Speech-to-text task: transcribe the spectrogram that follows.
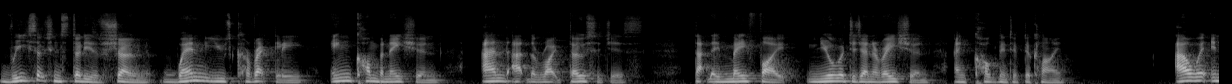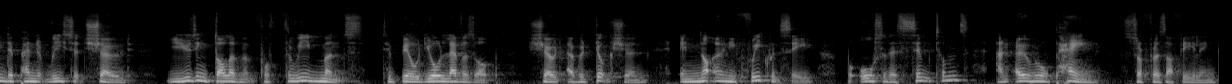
Research and studies have shown when used correctly in combination and at the right dosages that they may fight neurodegeneration and cognitive decline. Our independent research showed using Dolivant for three months to build your levels up showed a reduction in not only frequency but also the symptoms and overall pain sufferers are feeling.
